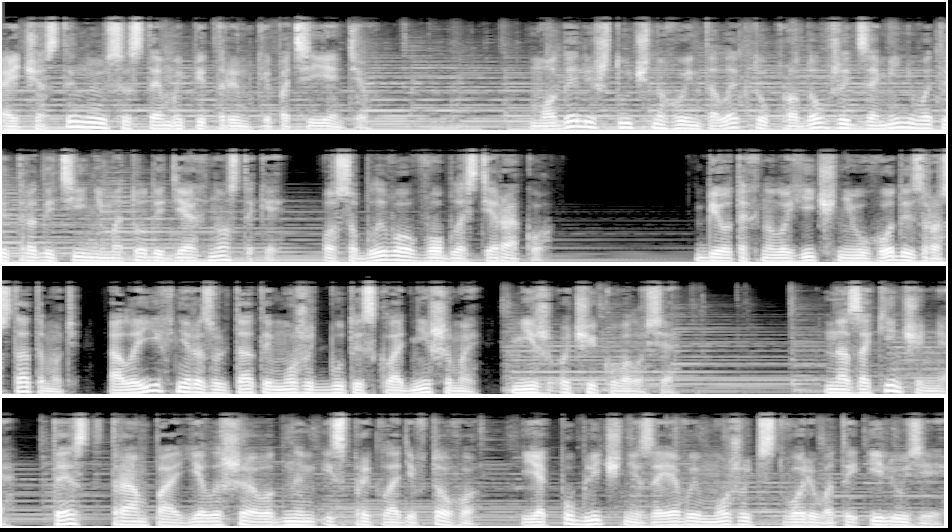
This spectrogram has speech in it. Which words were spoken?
а й частиною системи підтримки пацієнтів. Моделі штучного інтелекту продовжать замінювати традиційні методи діагностики, особливо в області раку. Біотехнологічні угоди зростатимуть, але їхні результати можуть бути складнішими, ніж очікувалося. На закінчення, тест Трампа є лише одним із прикладів того, як публічні заяви можуть створювати ілюзії.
